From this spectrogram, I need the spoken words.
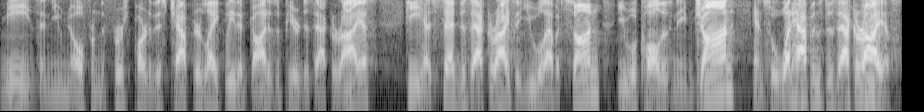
means. And you know from the first part of this chapter, likely, that God has appeared to Zacharias. He has said to Zacharias that you will have a son, you will call his name John. And so what happens to Zacharias?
